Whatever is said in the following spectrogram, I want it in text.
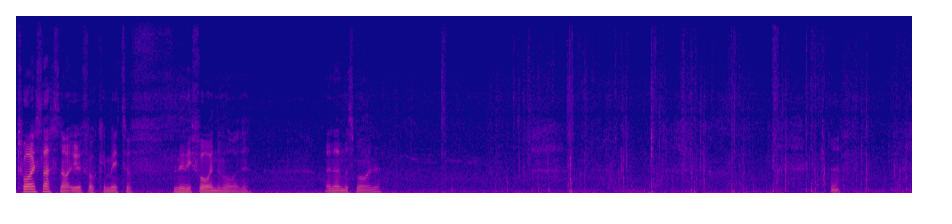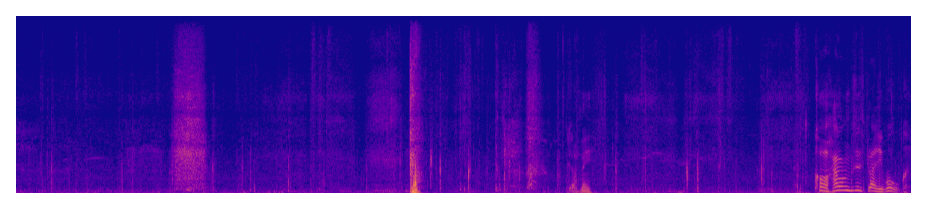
twice last night you were fucking me till nearly four in the morning, and then this morning. Get off me. Cool, how long is this bloody walk?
